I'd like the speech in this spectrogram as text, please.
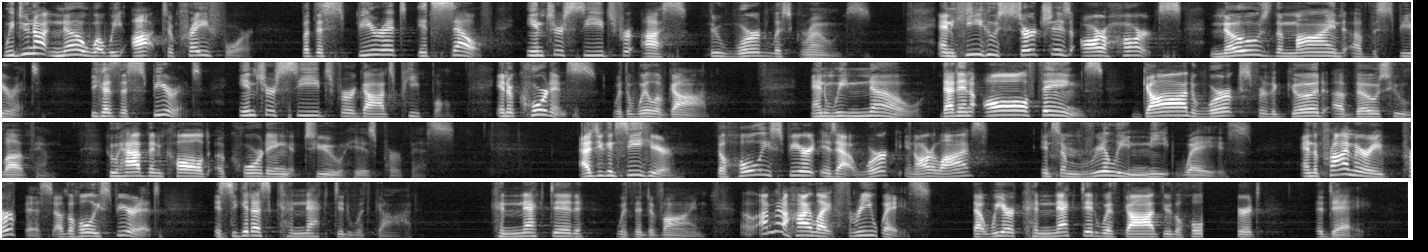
We do not know what we ought to pray for, but the Spirit itself intercedes for us through wordless groans. And he who searches our hearts knows the mind of the Spirit, because the Spirit intercedes for God's people in accordance with the will of God. And we know that in all things, God works for the good of those who love him, who have been called according to his purpose. As you can see here, the Holy Spirit is at work in our lives in some really neat ways. And the primary purpose of the Holy Spirit is to get us connected with God, connected with the divine. I'm going to highlight three ways that we are connected with God through the Holy Spirit today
